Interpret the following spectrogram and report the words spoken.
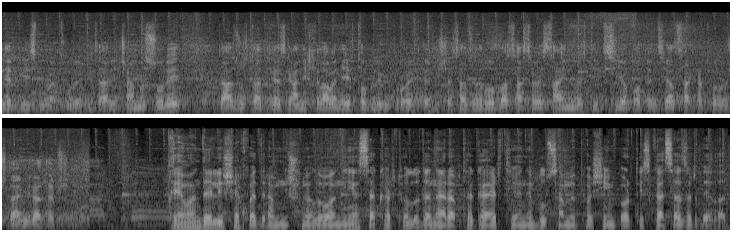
ენერგიის მიმართულებით არის ჩამოსული და ზუსტად დღეს განიხილავენ ერთობლივი პროექტების შესაძლებლობას, ასევე საინვესტიციო პოტენციალს საქართველოსში და ემირატებში. დღევანდელი შეხვედრა მნიშვნელოვანია საქართველოსთან არაბთა გაერთიანებულ სამეფოში იმპორტის გასაზრდელად.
